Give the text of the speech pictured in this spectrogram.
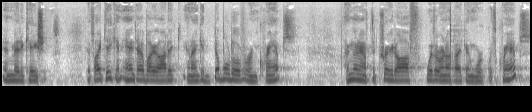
and medications. If I take an antibiotic and I get doubled over in cramps, I'm going to have to trade off whether or not I can work with cramps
